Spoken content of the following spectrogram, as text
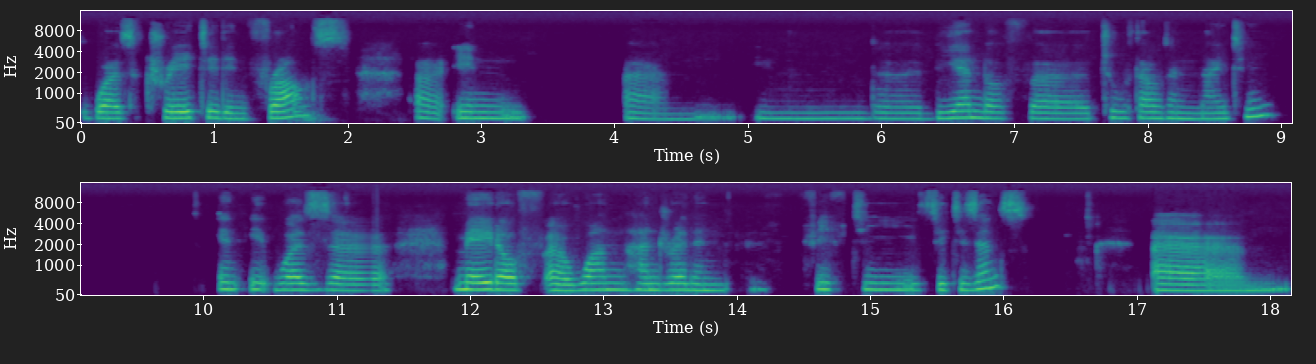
was created in France uh, in um, in the, the end of uh, 2019, and it was made of uh, 150 citizens um,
